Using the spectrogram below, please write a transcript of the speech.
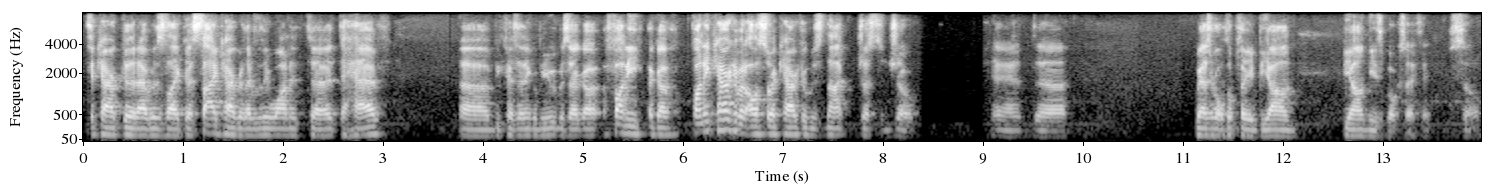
it's a character that I was like a side character that I really wanted to, to have uh, because I think it, would be, it was like a funny like a funny character, but also a character who's not just a joke, and uh, who has a role to play beyond beyond these books. I think so.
